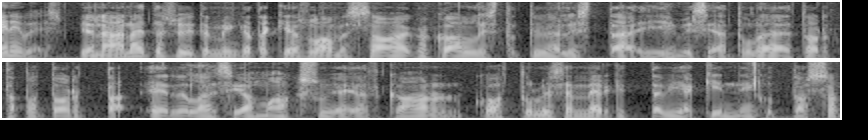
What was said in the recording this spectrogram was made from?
Anyways. Ja nämä näitä syitä, minkä takia Suomessa on aika kallista työllistää ihmisiä. Tulee tortta po tortta erilaisia maksuja, jotka on kohtuullisen merkittäviäkin, niin kuin tuossa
